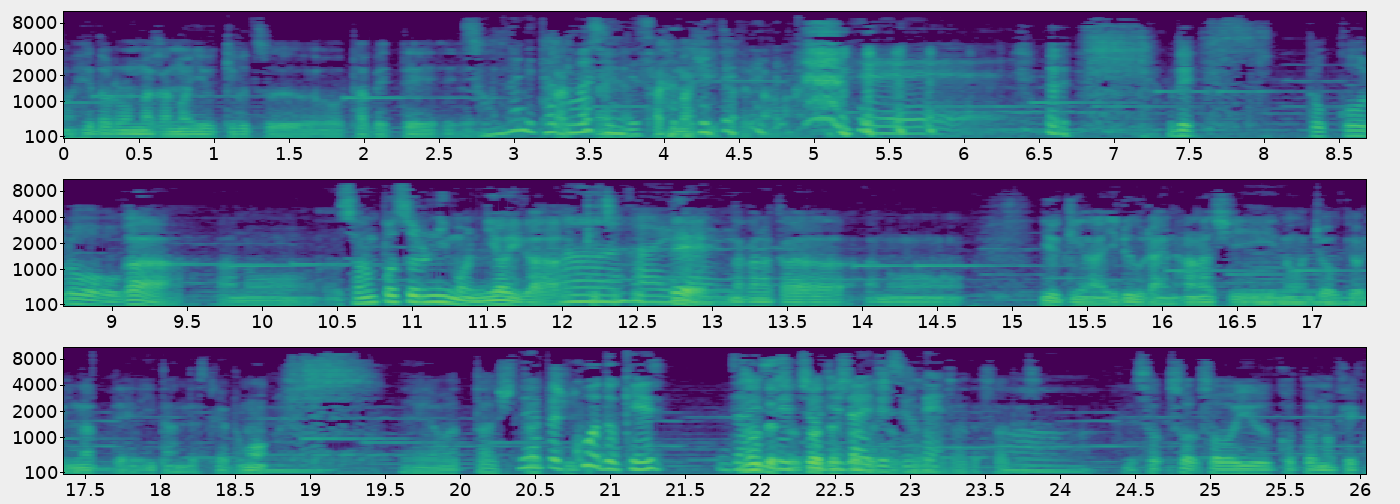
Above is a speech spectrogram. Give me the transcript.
のヘドロの中の有機物を食べてそんなにたくましいんですか、ね、たくましい彼らは。でところがあの散歩するにも匂いがきつくて、はいはい、なかなかあの勇気がいるぐらいの話の状況になっていたんですけれども、えー、私たちやっぱり高度経済成長時代ですよね。そうですそうですそうです。そそそういうことの結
